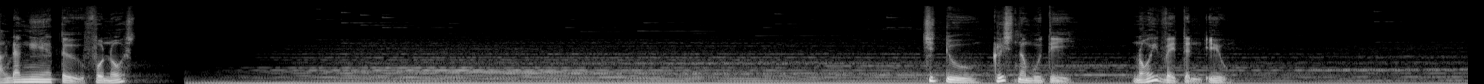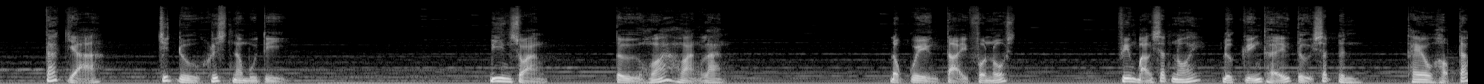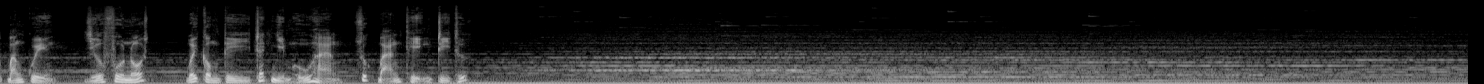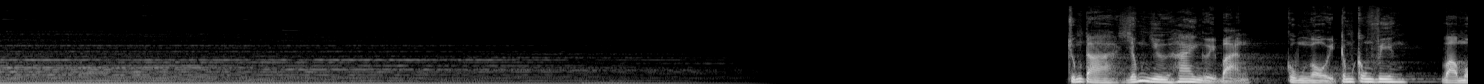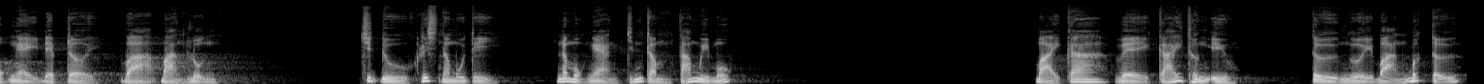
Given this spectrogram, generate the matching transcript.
Bạn đang nghe từ Phonos. Chiddu Krishnamurti nói về tình yêu. Tác giả Chiddu Krishnamurti Biên soạn Từ Hóa Hoàng Lan Độc quyền tại Phonos Phiên bản sách nói được chuyển thể từ sách in theo hợp tác bản quyền giữa Phonos với công ty trách nhiệm hữu hạn xuất bản thiện tri thức. Chúng ta giống như hai người bạn cùng ngồi trong công viên vào một ngày đẹp trời và bàn luận. Chiddu Krishnamurti, năm 1981 Bài ca về cái thân yêu từ người bạn bất tử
